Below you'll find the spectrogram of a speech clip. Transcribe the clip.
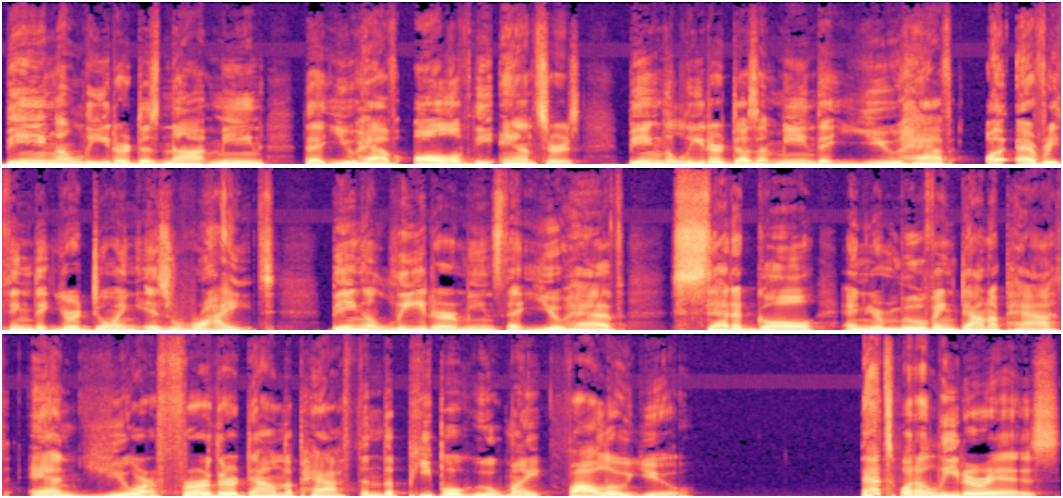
Being a leader does not mean that you have all of the answers. Being the leader doesn't mean that you have uh, everything that you're doing is right. Being a leader means that you have set a goal and you're moving down a path and you are further down the path than the people who might follow you. That's what a leader is.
